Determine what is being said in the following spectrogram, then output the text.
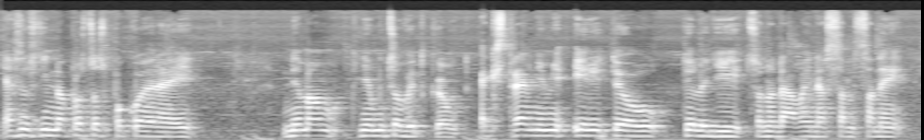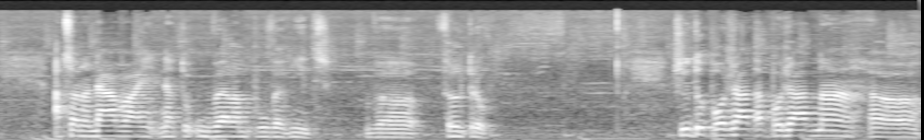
Já jsem s ním naprosto spokojený, nemám k němu co vytknout. Extrémně mě iritují ty lidi, co nadávají na Sansany a co nadávají na tu UV lampu vevnitř, v filtru. Přijdu to pořád a pořád na uh,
